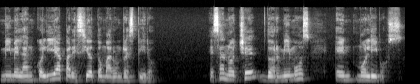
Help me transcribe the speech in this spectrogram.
mi melancolía pareció tomar un respiro. Esa noche dormimos en Molivos,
